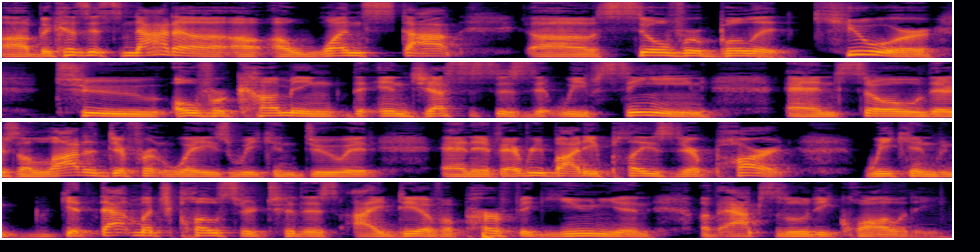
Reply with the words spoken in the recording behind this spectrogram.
Uh, because it's not a, a, a one stop uh, silver bullet cure to overcoming the injustices that we've seen. And so there's a lot of different ways we can do it. And if everybody plays their part, we can get that much closer to this idea of a perfect union of absolute equality.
